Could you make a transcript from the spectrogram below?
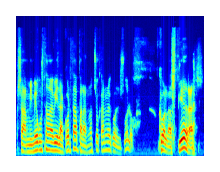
o sea, a mí me gusta una biela corta para no chocarme con el suelo, con las piedras.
